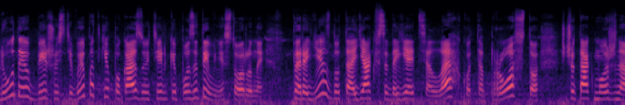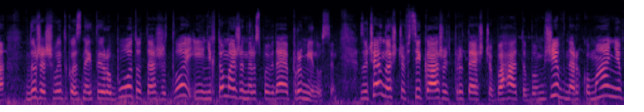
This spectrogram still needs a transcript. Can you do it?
люди в більшості випадків показують тільки позитивні сторони переїзду та як все дається легко та просто, що так можна дуже швидко знайти роботу та житло, і ніхто майже не розповідає про мінуси. Звичайно, що всі кажуть про те, що багато бомжів, наркоманів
